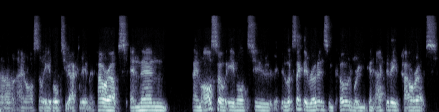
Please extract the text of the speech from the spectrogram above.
Uh, I'm also able to activate my power ups. And then I'm also able to, it looks like they wrote in some code where you can activate power ups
